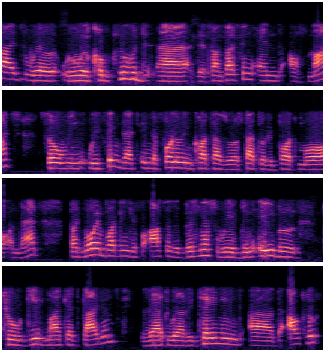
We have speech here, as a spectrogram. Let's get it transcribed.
sides will we will conclude uh, the transaction end of March. So we, we think that in the following quarters we'll start to report more on that. But more importantly for us as a business, we've been able to give market guidance that we are retaining uh, the outlook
